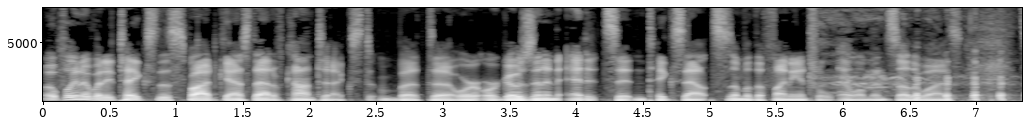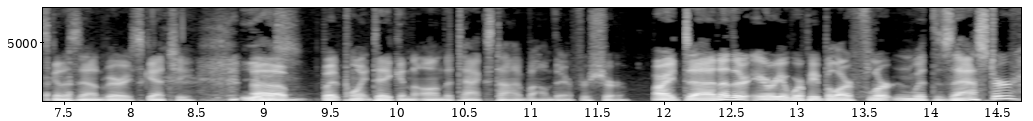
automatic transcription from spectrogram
Hopefully, nobody takes this podcast out of context, but uh, or or goes in and edits it and takes out some of the financial elements. Otherwise, it's going to sound very sketchy. Yes. Uh, but point taken on the tax time bomb there for sure. All right, uh, another area where people are flirting with disaster.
